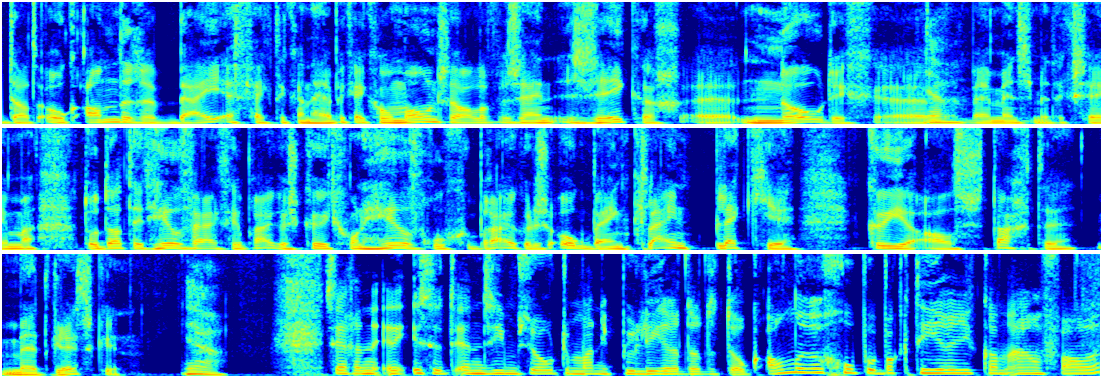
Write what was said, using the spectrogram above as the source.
dat ook andere bijeffecten kan hebben. Kijk, hormoonzalven zijn zeker uh, nodig ja. bij mensen met eczeem. Maar doordat dit heel veilig te gebruiken is, kun je het gewoon heel vroeg gebruiken. Dus ook bij een klein plekje kun je al starten met Gletskin. Ja. Zeg, is het enzym zo te manipuleren dat het ook andere groepen bacteriën kan aanvallen?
